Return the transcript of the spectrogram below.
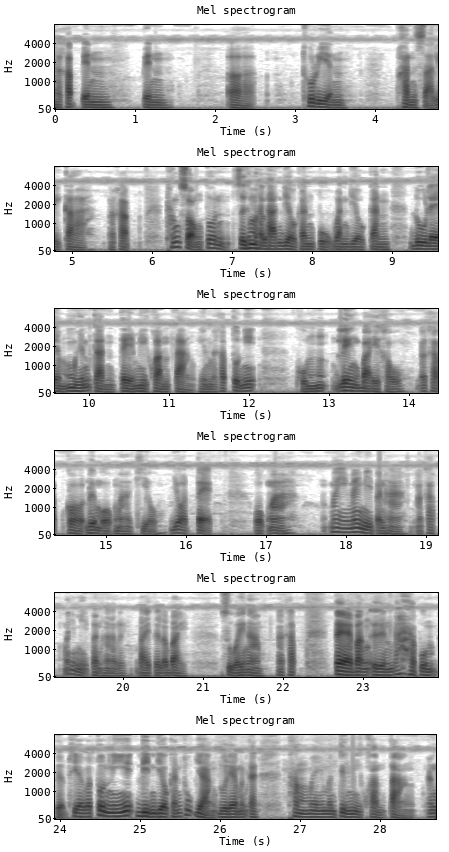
นะครับเป็น เป็นทุเรียนพันสาลิกานะครับ ทั้งสองต้นซื้อมาร้านเดียวกันปลูกวันเดียวกัน ดูแลเหมือนกันแต่มีความต่างเห็นไหมครับต้นนี้ผมเล่งใบเขานะครับ ก็เริ่มออกมาเขียว ยอดแตกออกมาไม่ไม่มีปัญหานะครับ ไม่มีปัญหาเลยใบแต่ละใบ สวยงามนะครับ แต่บังเอิญว่าผมเปรียบเทียบว่าต้นนี้ดินเดียวกันทุกอย่างดูแลเหมือนกันทำไมมันจึงมีความต่าง นั่น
